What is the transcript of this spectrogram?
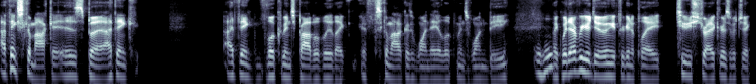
I think Scamacca is, but I think I think Lookman's probably like if Scamacca's one A, Lookman's one B. Mm-hmm. Like whatever you're doing, if you're going to play two strikers, which I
